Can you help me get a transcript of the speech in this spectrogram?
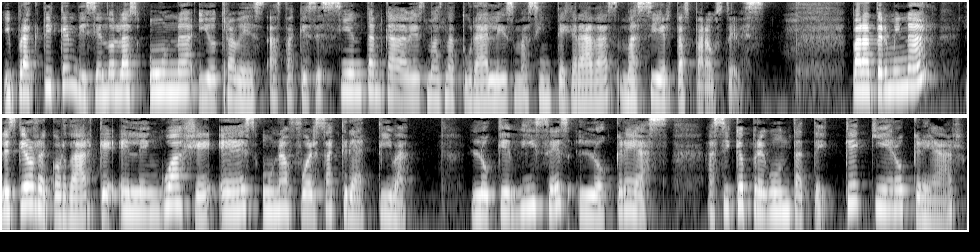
y practiquen diciéndolas una y otra vez hasta que se sientan cada vez más naturales, más integradas, más ciertas para ustedes. Para terminar, les quiero recordar que el lenguaje es una fuerza creativa. Lo que dices, lo creas. Así que pregúntate, ¿qué quiero crear?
